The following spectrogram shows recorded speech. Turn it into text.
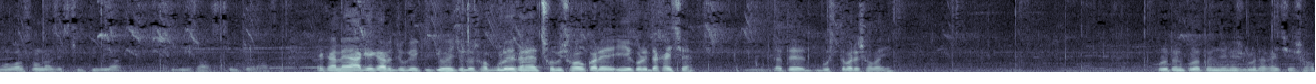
মোগল সাম্রাজ্যের স্মৃতিগুলা জিনিস আছে ছবিটা আছে এখানে আগেকার যুগে কি কি হয়েছিল সবগুলো এখানে ছবি সহকারে ইয়ে করে দেখাইছে যাতে বুঝতে পারে সবাই। পুরাতন পুরাতন জিনিসগুলো দেখাইছে সব।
